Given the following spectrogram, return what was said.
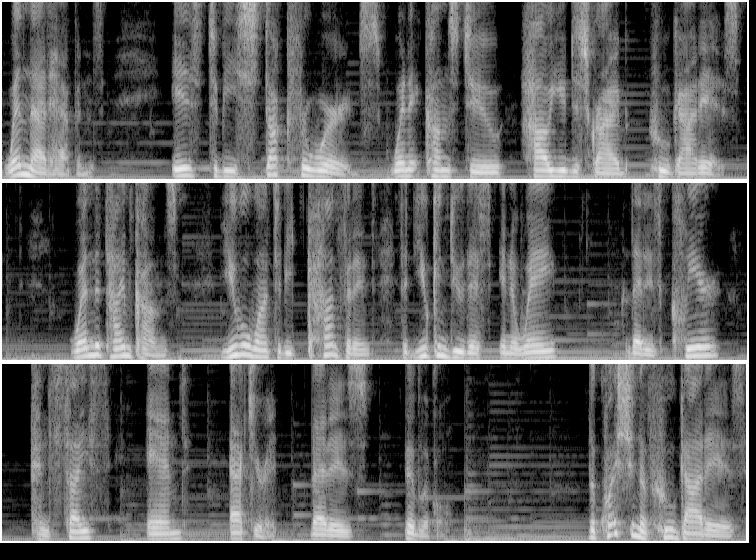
when that happens is to be stuck for words when it comes to how you describe who God is. When the time comes, you will want to be confident that you can do this in a way that is clear, concise, and accurate, that is, biblical. The question of who God is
